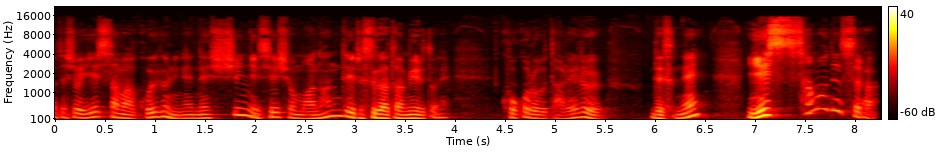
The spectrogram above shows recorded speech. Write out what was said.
私はイエス様はこういうふうにね、熱心に聖書を学んでいる姿を見るとね、心打たれるですね。イエス様ですら、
